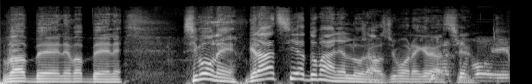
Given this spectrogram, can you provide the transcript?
va bene, va bene. Simone, grazie, a domani allora. Ciao Simone, grazie. Grazie a voi.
